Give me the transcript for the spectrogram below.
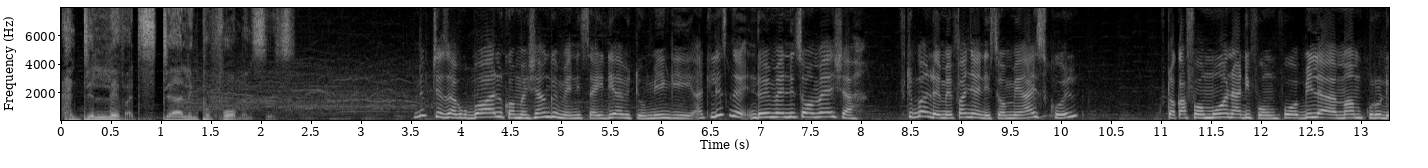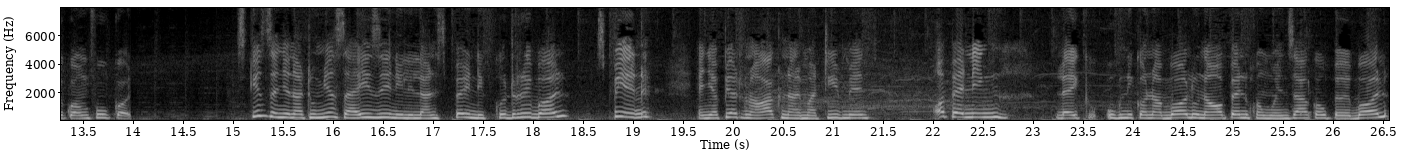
and delivered sterling performances. Mi kucheza ball kwa maisha yangu imenisaidia vitu mingi, at least ndo- imenisomesha. Football ndo imefanya nisome high school kutoka form 1 hadi form 4 bila mam kurudi kwa mfuko. Skills zenye natumia saa hizi nililearn Spain ni kudribble, speed yenye pia tuna work na my teammates, opening like niko na ball una open kwa mwenzako upewe ball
